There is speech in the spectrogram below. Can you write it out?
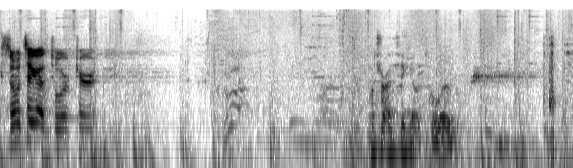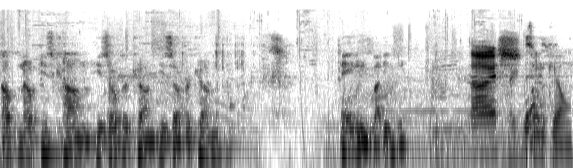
Someone take out Torb turret. I'll try to take out Torb. Oh, no, he's come. He's overcome. He's overcome. Hey, buddy. Nice. Team kill.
